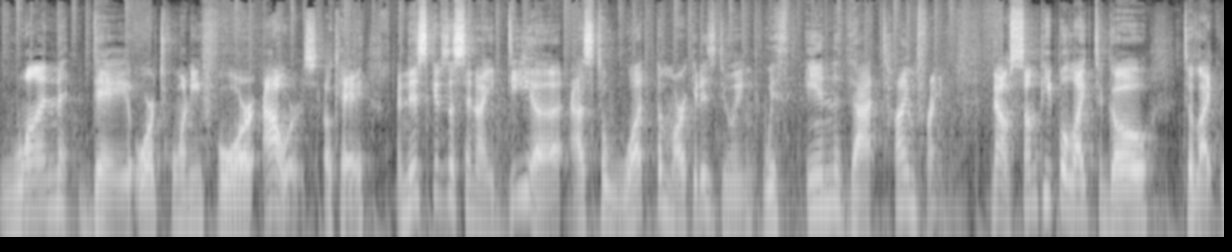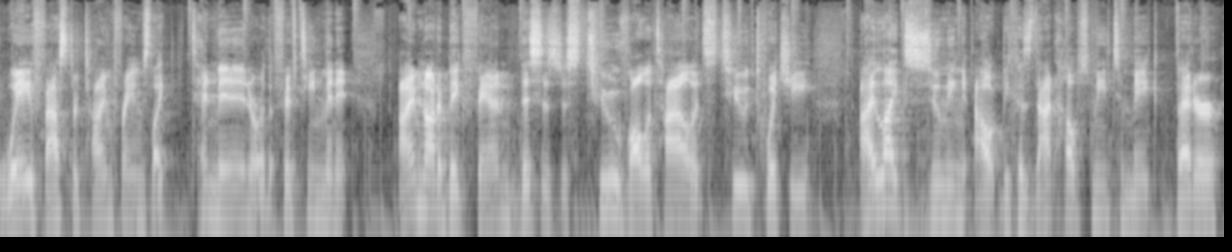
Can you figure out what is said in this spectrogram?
one day or 24 hours, okay? And this gives us an idea as to what the market is doing within that time frame. Now, some people like to go to like way faster time frames like 10 minute or the 15 minute. I'm not a big fan. This is just too volatile, it's too twitchy. I like zooming out because that helps me to make better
